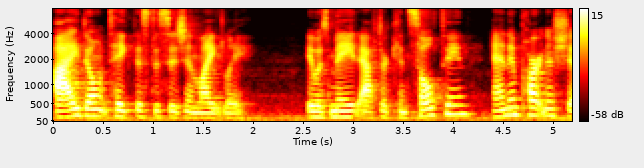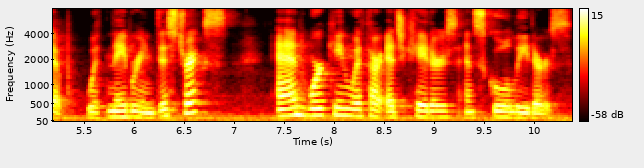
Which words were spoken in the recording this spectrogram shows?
I don't take this decision lightly. It was made after consulting and in partnership with neighboring districts and working with our educators and school leaders.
